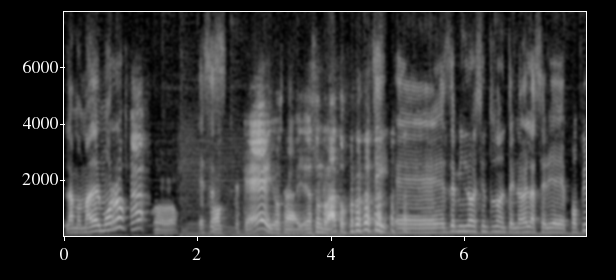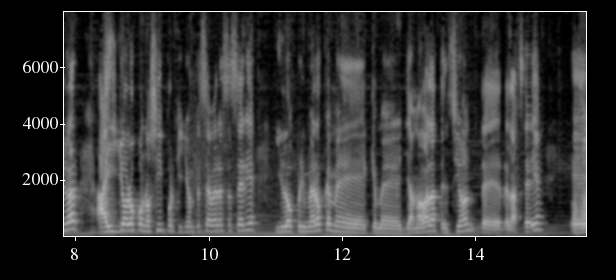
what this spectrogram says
la mamá del morro. Ah, oh, Es, ok, o sea, ya hace un rato. Sí, eh, es de 1999 la serie Popular. Ahí yo lo conocí porque yo empecé a ver esa serie y lo primero que me, que me llamaba la atención de, de la serie eh,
